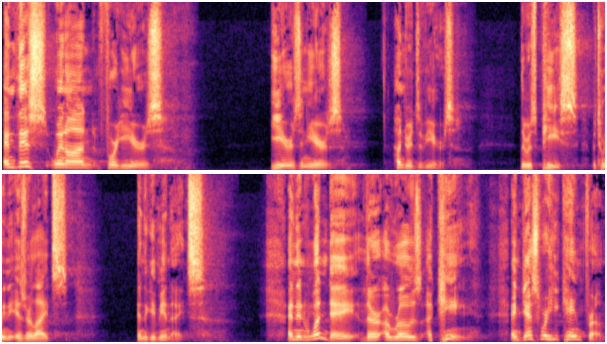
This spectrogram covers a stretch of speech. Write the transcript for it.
And this went on for years years and years, hundreds of years. There was peace between the Israelites and the Gibeonites. And then one day there arose a king. And guess where he came from?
